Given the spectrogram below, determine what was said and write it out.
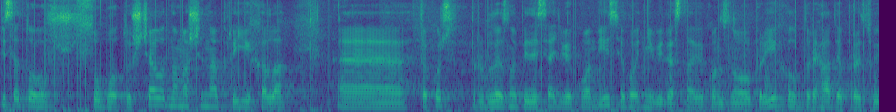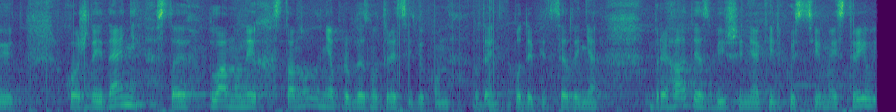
Після того в суботу ще одна машина приїхала. Е, також приблизно 50 вікон. І сьогодні біля 100 вікон знову приїхало. Бригади працюють кожен день. План у них встановлення приблизно 30 вікон в день. Буде підсилення бригади, збільшення кількості майстрів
